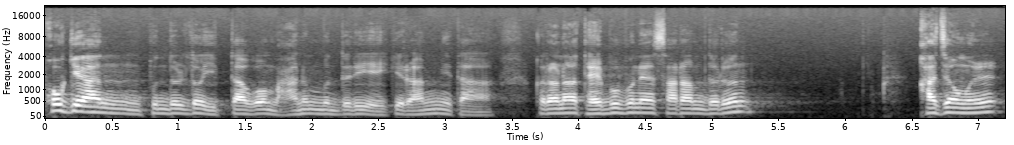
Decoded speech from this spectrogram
포기한 분들도 있다고 많은 분들이 얘기를 합니다. 그러나 대부분의 사람들은 가정을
